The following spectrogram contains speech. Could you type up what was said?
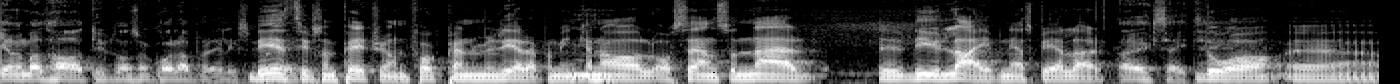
Genom att ha typ de som kollar på det liksom? Det är eller? typ som Patreon. Folk prenumererar på min Mm. kanal och sen så när... eh, Det är ju live när jag spelar. Ja, exakt. Då eh,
